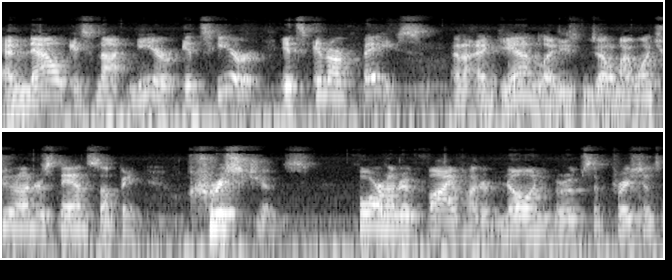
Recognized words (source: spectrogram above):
and now it's not near. It's here. It's in our face. And again, ladies and gentlemen, I want you to understand something. Christians, 400, 500 known groups of Christians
